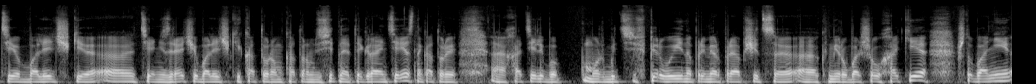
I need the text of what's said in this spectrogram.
те болельщики, те незрячие болельщики, которым, которым действительно эта игра интересна, которые хотели бы, может быть, впервые, например, приобщиться к миру большого хоккея, чтобы они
